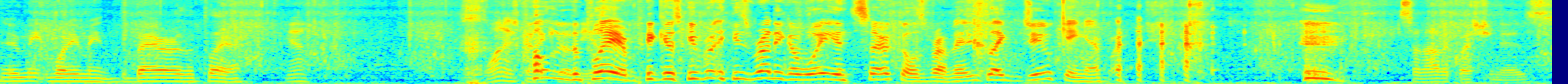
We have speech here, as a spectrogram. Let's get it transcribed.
You mean what do you mean, the bear or the player? Yeah. One is the the player because he he's running away in circles from it. He's like juking him. So now the question is,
